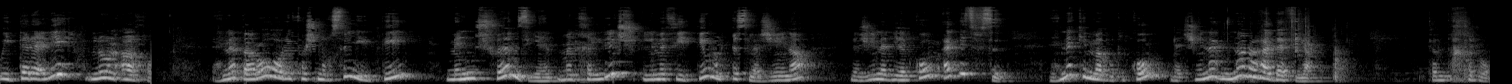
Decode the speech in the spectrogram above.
ويدار عليه لون آخر. هنا ضروري فاش نغسل يدي ما نشفها مزيان ما نخليش الماء في يدي ونقيس العجينة العجينة ديالكم غادي تفسد. هنا كما قلت لكم العجينة عندنا راها دافية. كندخلو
